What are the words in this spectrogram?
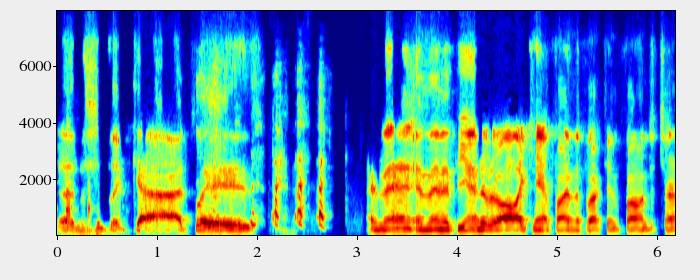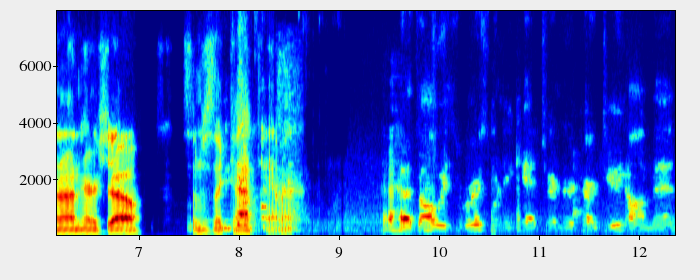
And she's like, "God, please." And then and then at the end of it all, I can't find the fucking phone to turn on her show, so I'm just like, "God damn it!" That's always worse when you can't turn your cartoon on, man.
